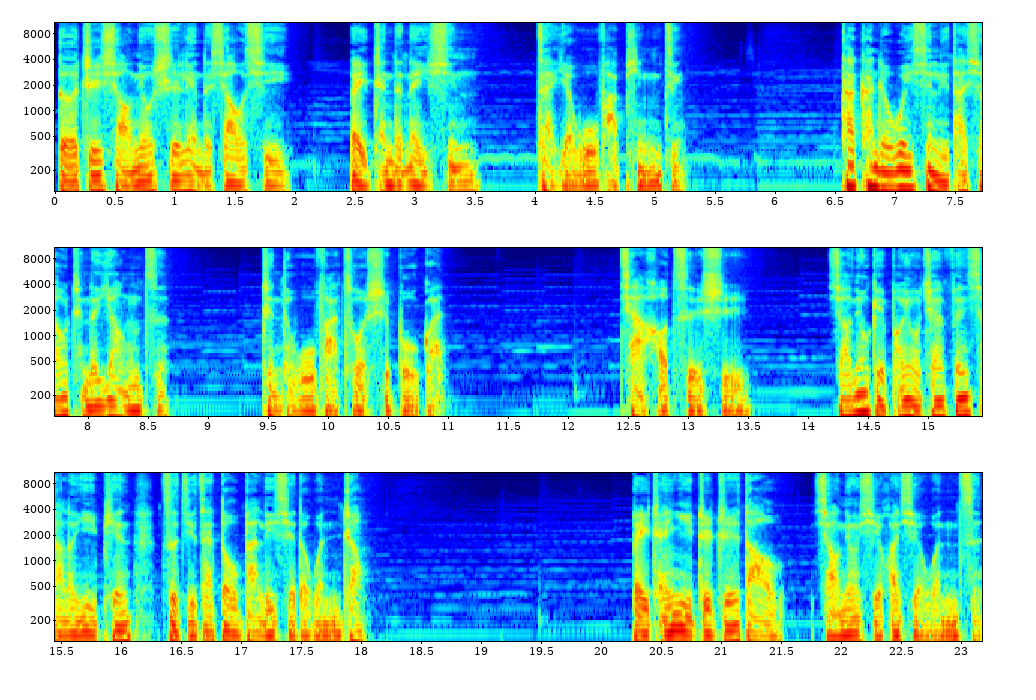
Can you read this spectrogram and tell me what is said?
得知小妞失恋的消息。北辰的内心再也无法平静。他看着微信里他消沉的样子，真的无法坐视不管。恰好此时，小妞给朋友圈分享了一篇自己在豆瓣里写的文章。北辰一直知道小妞喜欢写文字，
